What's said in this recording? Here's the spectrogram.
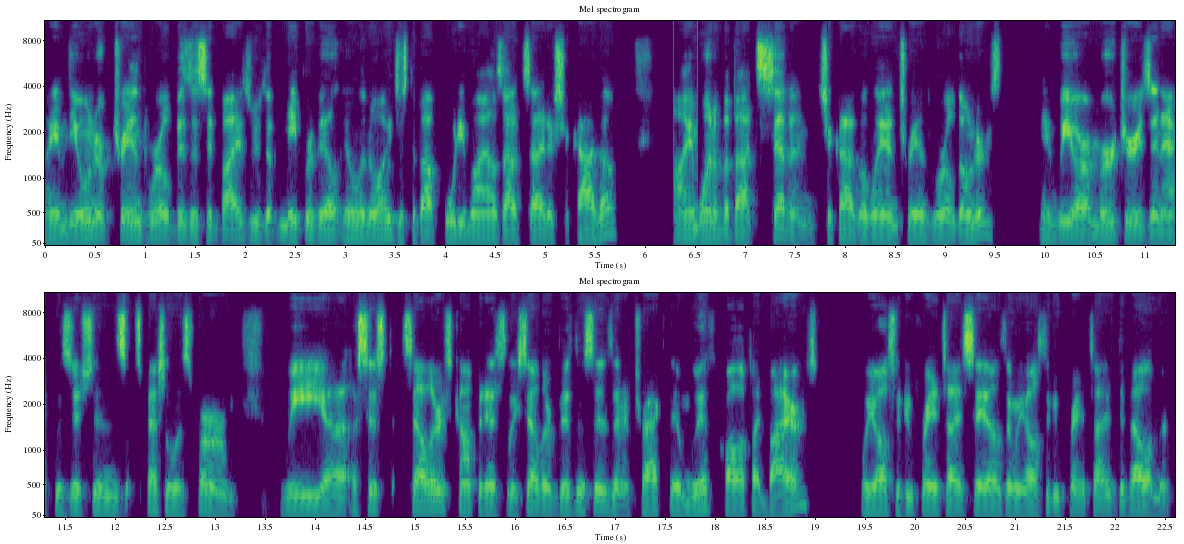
I am the owner of Transworld Business Advisors of Naperville, Illinois, just about 40 miles outside of Chicago. I am one of about seven Chicagoland Transworld owners, and we are a mergers and acquisitions specialist firm. We uh, assist sellers confidentially sell their businesses and attract them with qualified buyers. We also do franchise sales and we also do franchise development.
